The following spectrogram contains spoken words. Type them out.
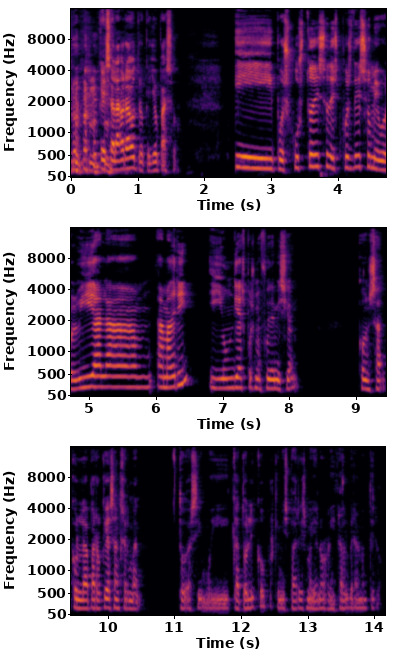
que se la abra otro, que yo paso. Y pues justo eso, después de eso me volví a, la, a Madrid y un día después me fui de misión con, con la parroquia de San Germán. Todo así muy católico porque mis padres me habían organizado el verano entero.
